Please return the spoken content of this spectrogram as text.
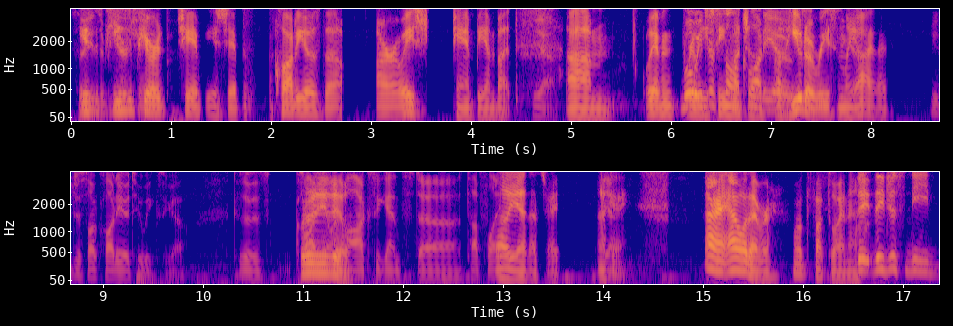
So he's, a, he's a pure champ. championship. Claudio's the ROH champion, but Yeah, um, we haven't Well, really just seen much of, Claudio of two Hudo recently ago. either. you just saw Claudio two weeks ago because it was What did he Claudio do? Mox against uh, Top Flight. Oh yeah, that's right. Okay. All right. Uh, whatever. What the fuck do I know? They they just need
